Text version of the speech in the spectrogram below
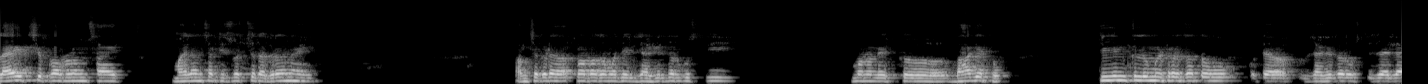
लाईटचे प्रॉब्लेम्स आहेत महिलांसाठी स्वच्छतागृह नाही. आमच्याकडं प्रभागामध्ये एक जागीरदार कुस्ती म्हणून एक भाग येतो. तीन किलोमीटरचा तो त्या जागीरदार वस्ती जायला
